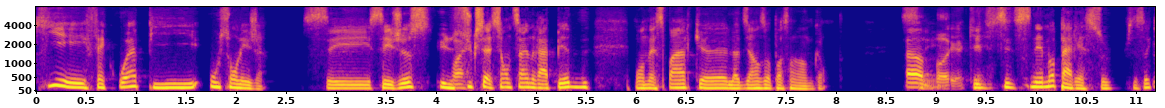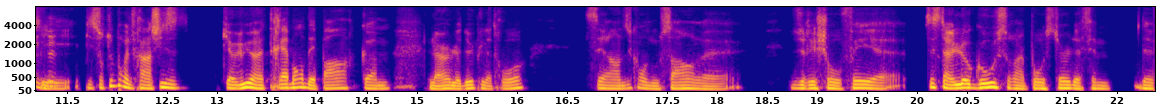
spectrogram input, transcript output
qui est fait quoi puis où sont les gens. C'est juste une Ouais. succession de scènes rapides. On espère que l'audience ne va pas s'en rendre compte. Ah, C'est- du, cinéma paresseux. C'est ça qui Mhm. est. Puis surtout pour une franchise qui a eu un très bon départ comme le 1, le 2 puis le 3, c'est rendu qu'on nous sort euh, du réchauffé. euh, c'est un logo sur un poster de film de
